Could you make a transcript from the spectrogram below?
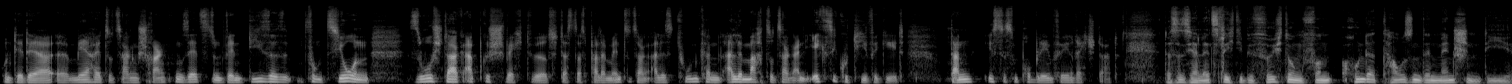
und der der äh, Mehrheit sozusagen Schranken setzt. Und wenn diese Funktion so stark abgeschwächt wird, dass das Parlament sozusagen alles tun kann und alle Macht sozusagen an die Exekutive geht, dann ist es ein Problem für den Rechtsstaat. Das ist ja letztlich die Befürchtung von Hunderttausenden Menschen, die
